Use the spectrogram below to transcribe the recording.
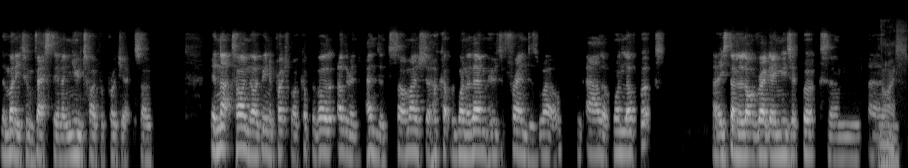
the money to invest in a new type of project. So in that time, though, I'd been approached by a couple of other, independents. So I managed to hook up with one of them who's a friend as well, called Al at One Love Books. Uh, he's done a lot of reggae music books and um, Nice.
